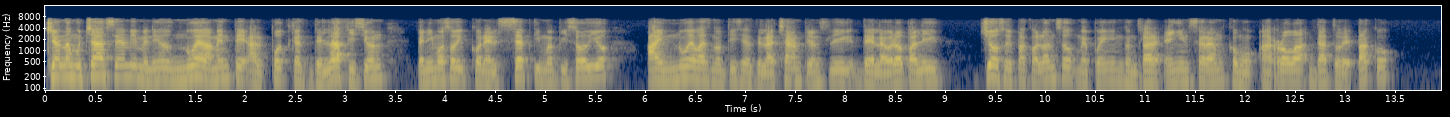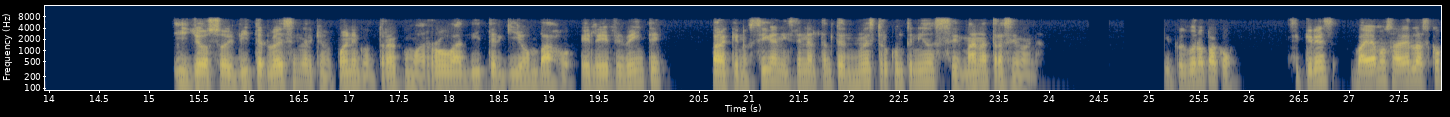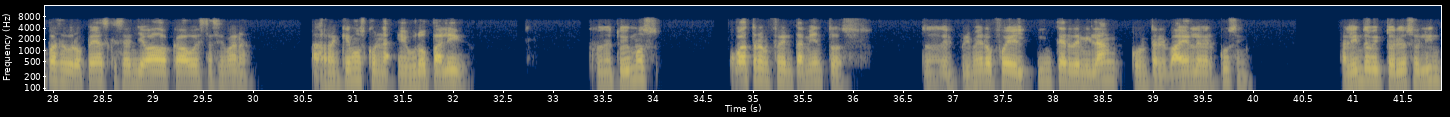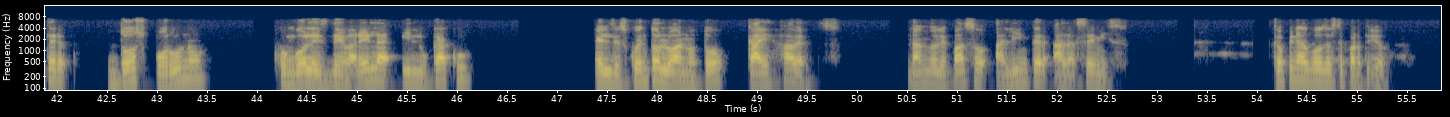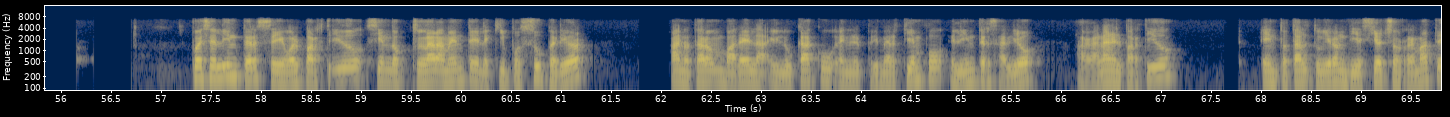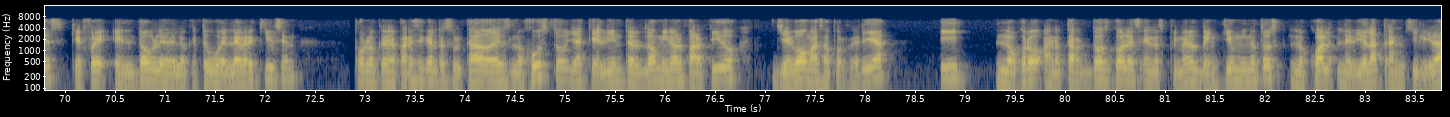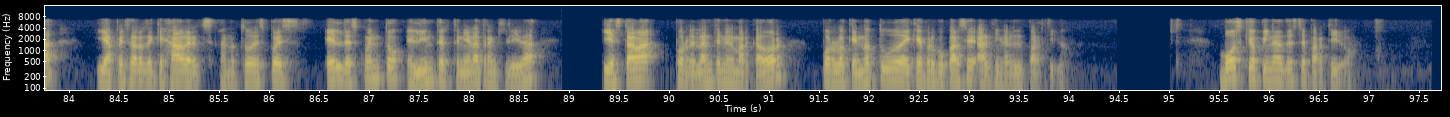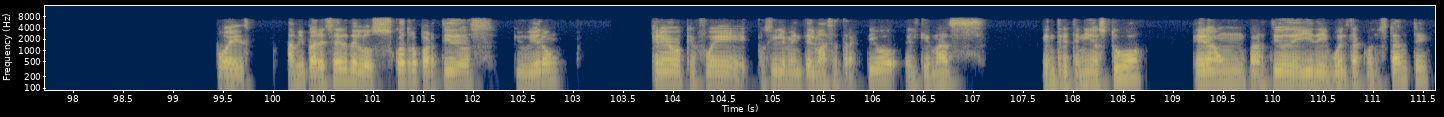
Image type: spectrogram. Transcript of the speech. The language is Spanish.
¿Qué onda muchachos? Sean bienvenidos nuevamente al podcast de la afición. Venimos hoy con el séptimo episodio. Hay nuevas noticias de la Champions League, de la Europa League. Yo soy Paco Alonso, me pueden encontrar en Instagram como arroba dato de Paco. Y yo soy Dieter Loesener, que me pueden encontrar como arroba Dieter-LF20 para que nos sigan y estén al tanto de nuestro contenido semana tras semana. Y pues bueno, Paco, si quieres, vayamos a ver las copas europeas que se han llevado a cabo esta semana. Arranquemos con la Europa League, donde tuvimos cuatro enfrentamientos, donde el primero fue el Inter de Milán contra el Bayern Leverkusen. Saliendo victorioso el Inter 2 por 1 con goles de Varela y Lukaku. El descuento lo anotó Kai Havertz, dándole paso al Inter a las semis. ¿Qué opinas vos de este partido? Pues el Inter se llevó el partido siendo claramente el equipo superior. Anotaron Varela y Lukaku en el primer tiempo. El Inter salió a ganar el partido. En total tuvieron 18 remates, que fue el doble de lo que tuvo el Leverkusen, por lo que me parece que el resultado es lo justo, ya que el Inter dominó el partido, llegó más a portería y logró anotar dos goles en los primeros 21 minutos, lo cual le dio la tranquilidad y a pesar de que Havertz anotó después el descuento, el Inter tenía la tranquilidad y estaba por delante en el marcador, por lo que no tuvo de qué preocuparse al final del partido. ¿Vos qué opinas de este partido? Pues a mi parecer de los cuatro partidos que hubieron, creo que fue posiblemente el más atractivo, el que más entretenido estuvo. Era un partido de ida y vuelta constante,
